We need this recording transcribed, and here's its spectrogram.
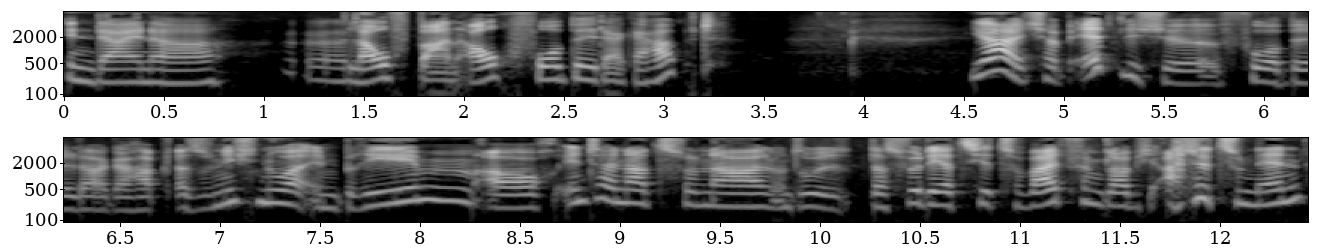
in deiner äh, Laufbahn auch Vorbilder gehabt? Ja, ich habe etliche Vorbilder gehabt. Also nicht nur in Bremen, auch international und so. Das würde jetzt hier zu weit führen, glaube ich, alle zu nennen.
